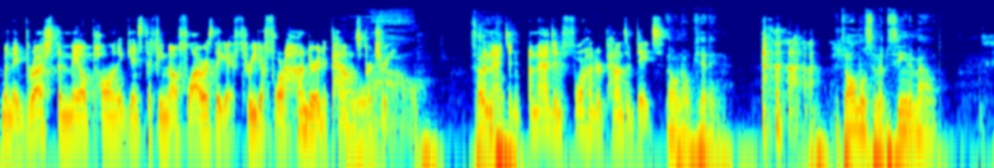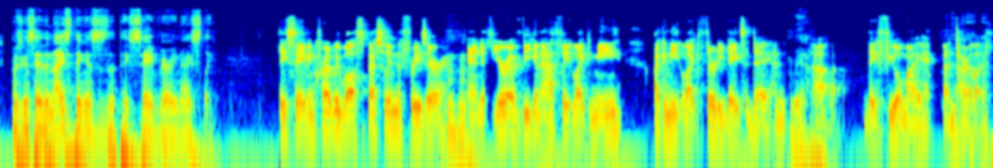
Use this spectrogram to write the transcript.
when they brush the male pollen against the female flowers, they get three to 400 pounds wow. per tree. Wow. So imagine you... imagine 400 pounds of dates. Oh, no kidding. it's almost an obscene amount. I was going to say the nice thing is, is that they save very nicely. They save incredibly well, especially in the freezer. Mm-hmm. And if you're a vegan athlete like me, I can eat like 30 dates a day, and yeah. uh, they fuel my entire life.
